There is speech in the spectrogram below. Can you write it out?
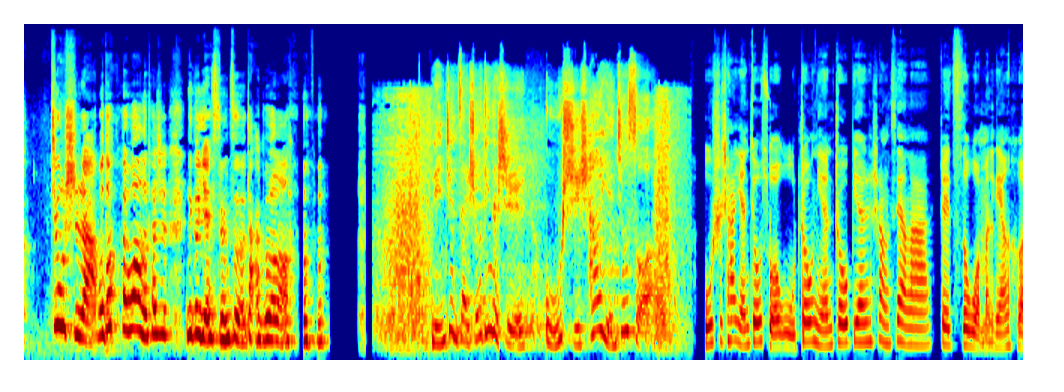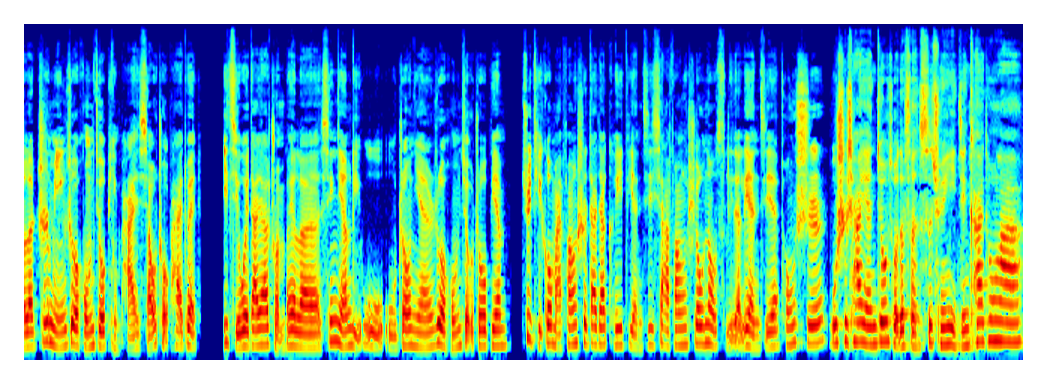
就是啊，我都快忘了他是那个演刑警的大哥了。您正在收听的是无时差研究所。无时差研究所五周年周边上线啦！这次我们联合了知名热红酒品牌小丑派对。一起为大家准备了新年礼物五周年热红酒周边。具体购买方式，大家可以点击下方 show notes 里的链接。同时，无时差研究所的粉丝群已经开通啦，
